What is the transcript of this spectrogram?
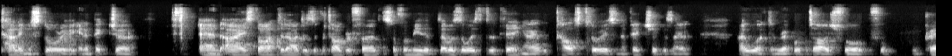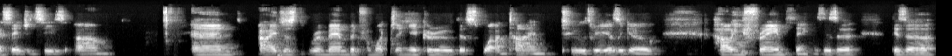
telling a story in a picture. And I started out as a photographer, so for me that, that was always the thing. I would tell stories in a picture because I I worked in reportage for for press agencies. Um, and I just remembered from watching Ikiru this one time two, or three years ago, how he framed things. There's a there's a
